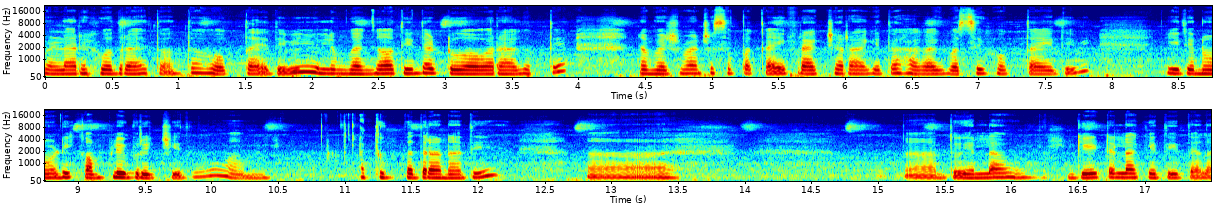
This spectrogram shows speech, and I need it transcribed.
ಬಳ್ಳಾರಿಗೆ ಹೋದ್ರೆ ಆಯಿತು ಅಂತ ಹೋಗ್ತಾ ಇದ್ದೀವಿ. ಇಲ್ಲಿ ಗಂಗಾವತಿಯಿಂದ ಟೂ ಅವರ್ ಆಗುತ್ತೆ. ನಮ್ಮ ಯಜಮಾನ್ರು ಸ್ವಲ್ಪ ಕೈ ಫ್ರ್ಯಾಕ್ಚರ್ ಆಗಿತ್ತು. ಹಾಗಾಗಿ ಬಸ್ಸಿಗೆ ಹೋಗ್ತಾ ಇದ್ದೀವಿ. ಇದು ನೋಡಿ ಕಂಪ್ಲಿ ಬ್ರಿಡ್ಜ್ ಇದು. ತುಂಗಭದ್ರಾ ನದಿ. ಅದು ಎಲ್ಲ ಗೇಟೆಲ್ಲ ಕೆತ್ತಿತ್ತಲ್ಲ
